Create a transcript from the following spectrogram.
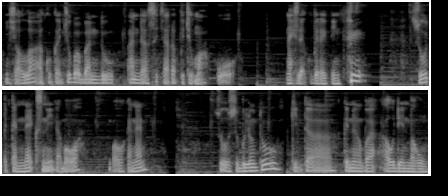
InsyaAllah aku akan cuba bantu anda secara percuma. Oh, nice dah copywriting. so, tekan next ni kat bawah. Bawah kanan. So, sebelum tu, kita kena buat audien baru.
